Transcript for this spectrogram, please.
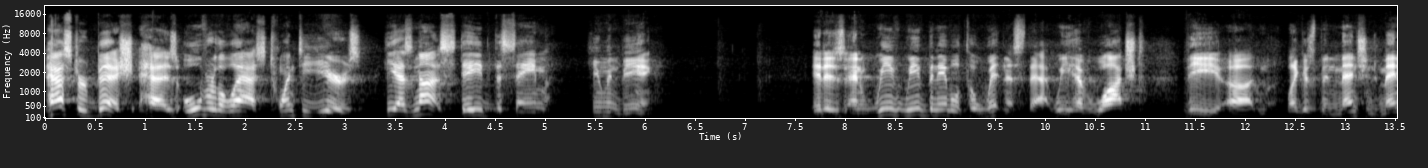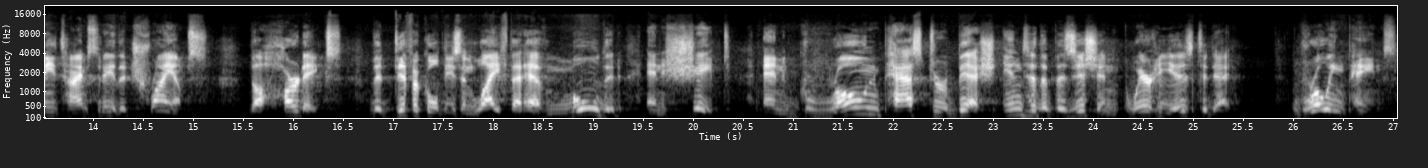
Pastor Bish has, over the last 20 years, he has not stayed the same human being. It is, and we've, we've been able to witness that. We have watched the, uh, like has been mentioned many times today, the triumphs, the heartaches, the difficulties in life that have molded and shaped and grown Pastor Bish into the position where he is today. Growing pains,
